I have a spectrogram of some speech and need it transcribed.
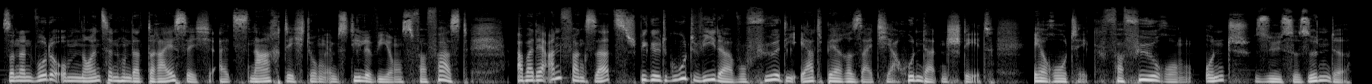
sondern wurde um 1930 als Nachdichtung im Stile Villons verfasst. Aber der Anfangssatz spiegelt gut wider, wofür die Erdbeere seit Jahrhunderten steht. Erotik, Verführung und süße Sünde.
